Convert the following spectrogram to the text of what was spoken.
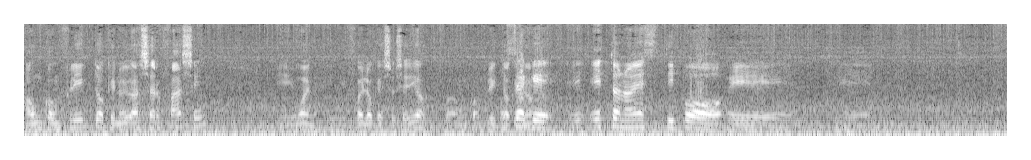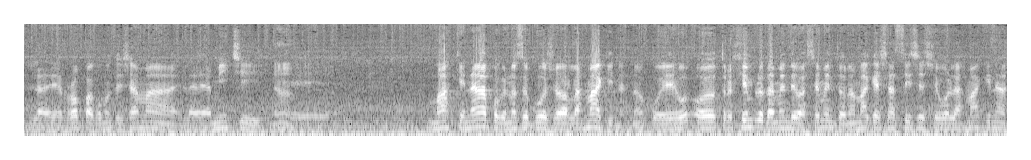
a un conflicto que no iba a ser fácil. Y bueno, y fue lo que sucedió, fue un conflicto O sea no- que eh, esto no es tipo eh, la de ropa, ¿cómo se llama? La de Amici. No. eh, más que nada porque no se pudo llevar las máquinas, ¿no? Pues otro ejemplo también de vaciamiento. Una máquina ya sí se llevó las máquinas.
